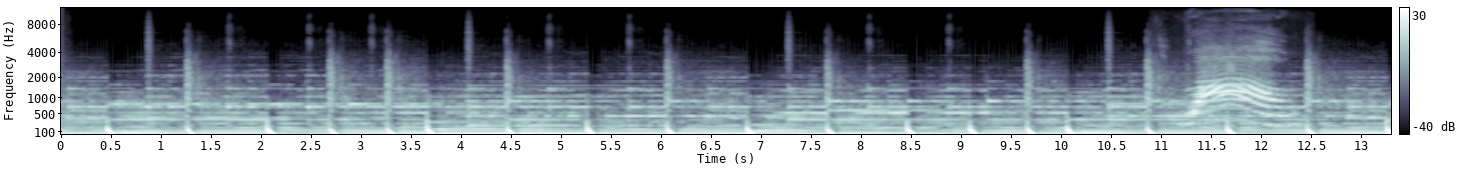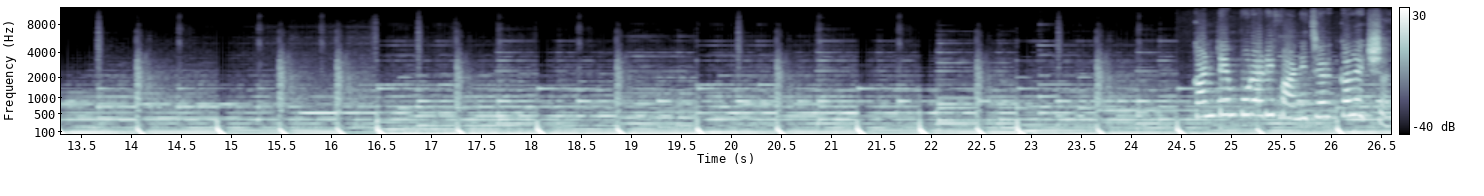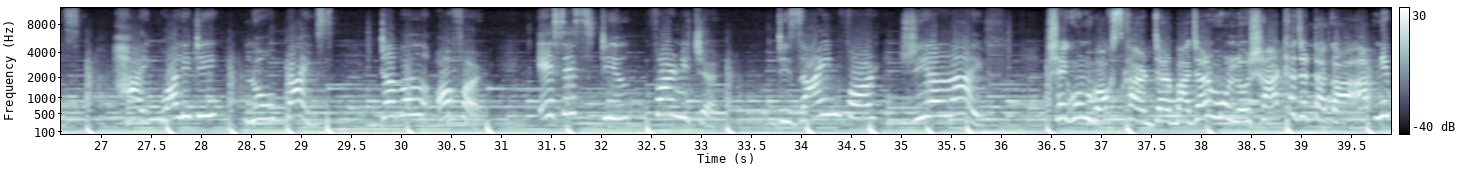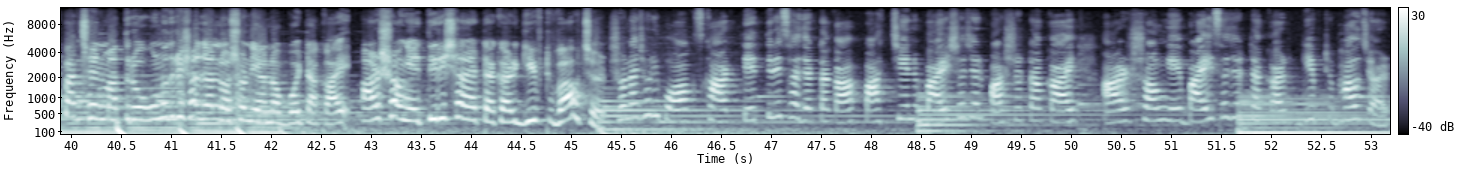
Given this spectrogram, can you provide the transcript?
quality low price double offer S S steel furniture design for real life সেগুন বক্স খাট যার বাজার মূল্য ষাট হাজার টাকা আপনি পাচ্ছেন মাত্র উনত্রিশ হাজার নশো নিরানব্বই টাকায় আর সঙ্গে তিরিশ হাজার টাকার গিফট ভাউচার সোনাঝুরি বক্স খাট তেত্রিশ হাজার টাকা পাচ্ছেন বাইশ হাজার পাঁচশো টাকায় আর সঙ্গে বাইশ হাজার টাকার গিফট ভাউচার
